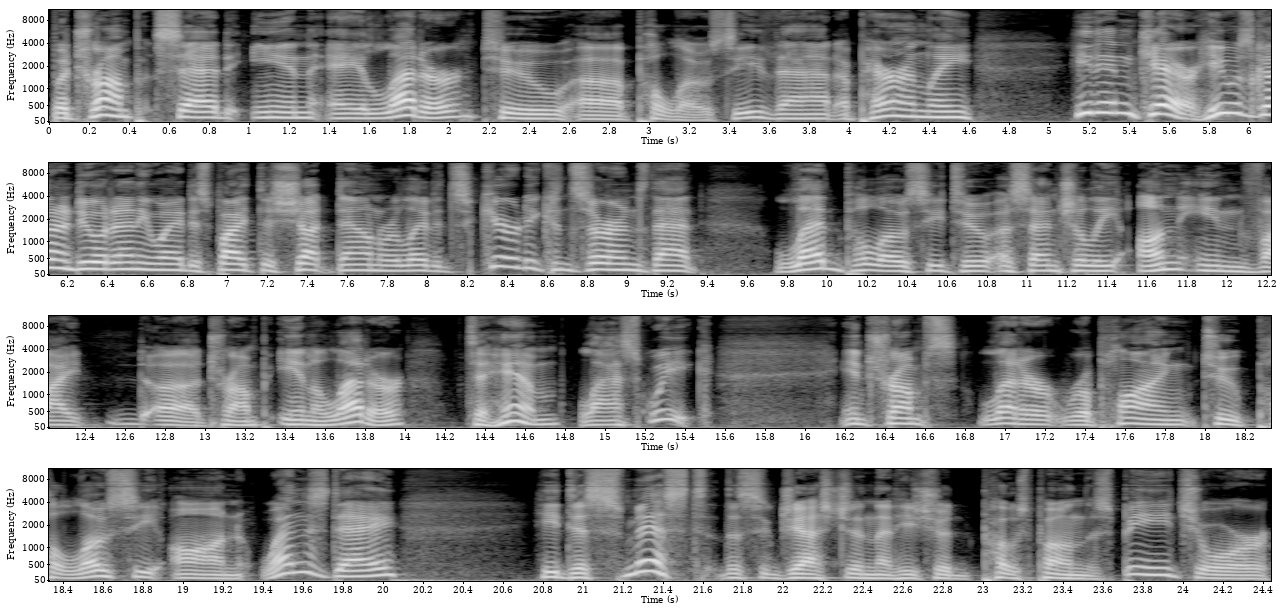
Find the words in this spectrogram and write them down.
But Trump said in a letter to uh, Pelosi that apparently he didn't care. He was going to do it anyway, despite the shutdown related security concerns that led Pelosi to essentially uninvite uh, Trump in a letter to him last week. In Trump's letter replying to Pelosi on Wednesday, he dismissed the suggestion that he should postpone the speech or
